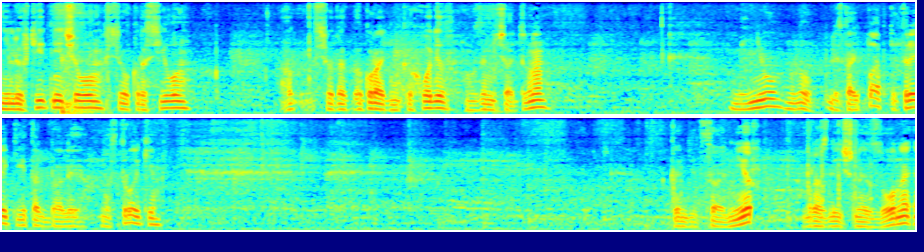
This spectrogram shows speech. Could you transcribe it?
Не люфтит ничего, все красиво. А, все так аккуратненько ходит, замечательно. Меню, ну, листать папки, треки и так далее, настройки. Кондиционер, различные зоны,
